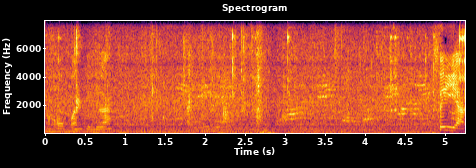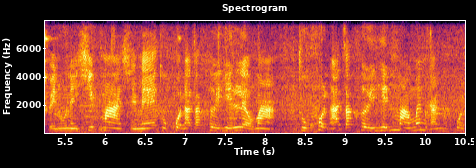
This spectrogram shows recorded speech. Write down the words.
โอ้ก่อนกินเรือ ซี่อะไปดูในคลิปมาใช่ไหมทุกคนอาจจะเคยเห็นแล้วว่าทุกคนอาจจะเคยเห็นมาเหมือนกันทุกคน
